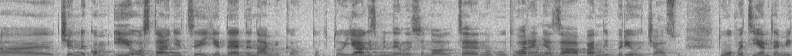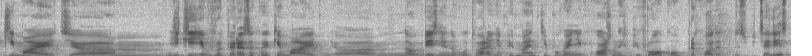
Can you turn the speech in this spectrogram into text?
е, чинником. І останнє це є де динаміка, тобто як змінилося це новоутворення за певний період часу. Тому пацієнтам, які мають, які є в групі ризику, які мають різні новоутворення пігментні, повинні кожних півроку приходити до спеціаліста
